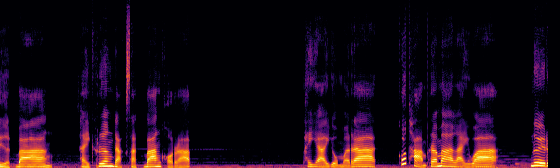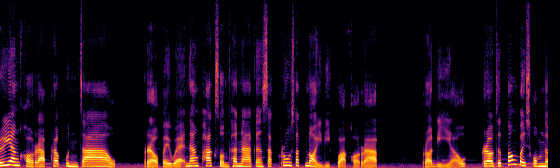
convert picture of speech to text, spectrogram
ดือดๆบ้าง ใช้เครื่องดักสัตว์บ้างขอรับพญายมราชก็ถามพระมาลัยว่า เหนื่อยหรือยังขอรับพระคุณเจ้า เราไปแวะนั่งพักสนทนากันสักครู่สักหน่อยดีกว่าขอรับ เพราะเดี๋ยวเราจะต้องไปชมน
